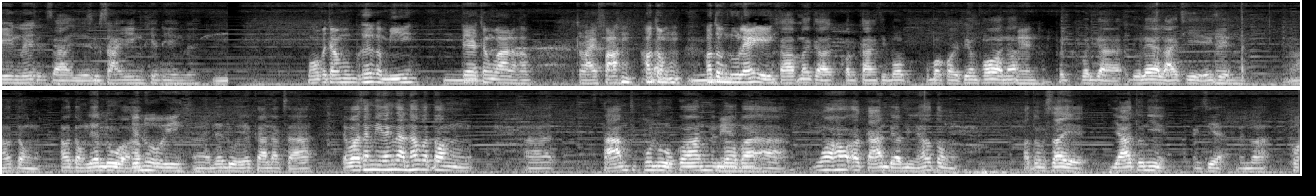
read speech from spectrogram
เองเลยศึกษาเองศึกษาเองเทียนเองเลยอืมหมอประจำอำเภอก็มีอืม แต่จังหวะแหละครับ หลายฟาร์มเขาต้องอืมเขาต้องดูแลเอง ครับมันก็ค่อนข้างสิบ่บ่ค่อยเพียงพอเนาะแมนเพิ่น เพิ่นก็ดูแลหลายที่เองแมสินเขาต้องเขาต้องเรียนรู้อะคเรีรัยบนรู้เอาเอง เอ่อเรียนรู้ในการรักษา แต่ว่าทั้งนี้ทั้งนั้นเขาก็ต้องอ่าถามผู้รู้ก่อนแมันบอกว่าอ่าว่าเขาอาการแบบนี้เขาต้องเขาต้องใส่ยาตัวนี้จังซี่แม่นบ่เพอ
